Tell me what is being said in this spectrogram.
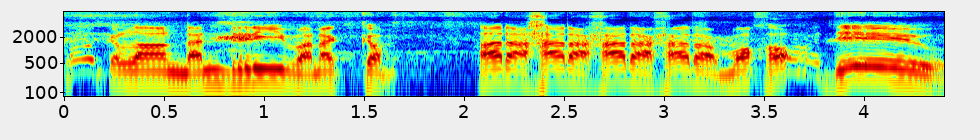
பார்க்கலாம். நன்றி. வணக்கம். ஹர ஹர ஹர ஹர மகாதேவ்.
